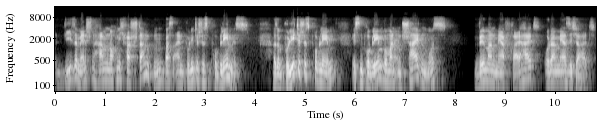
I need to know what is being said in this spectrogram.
diese Menschen haben noch nicht verstanden, was ein politisches Problem ist. Also ein politisches Problem ist ein Problem, wo man entscheiden muss, will man mehr Freiheit oder mehr Sicherheit.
